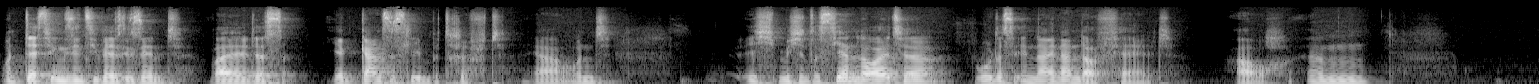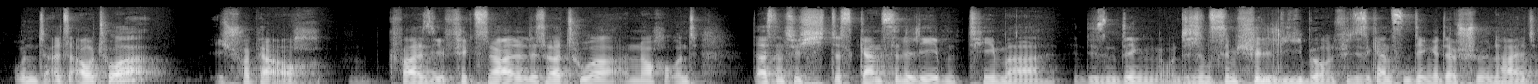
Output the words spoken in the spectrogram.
Und deswegen sind sie, wer sie sind, weil das ihr ganzes Leben betrifft. Ja, und ich, mich interessieren Leute, wo das ineinander fällt. Auch. Ähm, und als Autor, ich schreibe ja auch quasi fiktionale Literatur noch und da ist natürlich das ganze Leben Thema in diesen Dingen und ich interessiere mich für Liebe und für diese ganzen Dinge der Schönheit.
